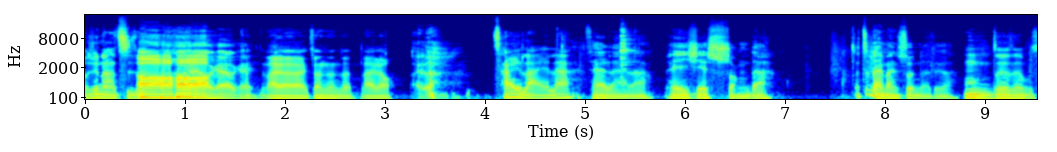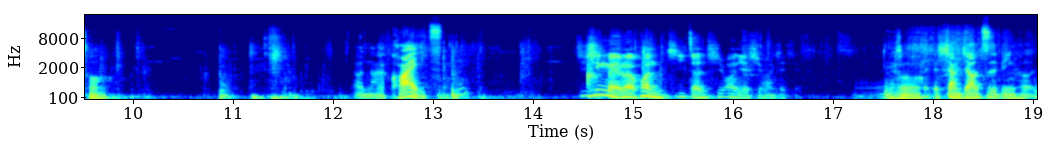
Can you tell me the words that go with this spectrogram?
我就拿吃的。哦，好，OK OK，来来来，转转转，来了来了，菜来了菜来了，配一些爽的，真的还蛮顺的这个，嗯，这个真的不错。要拿筷子，鸡心没了，换鸡胗，希望也喜欢，谢谢。那个橡胶制冰盒的，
